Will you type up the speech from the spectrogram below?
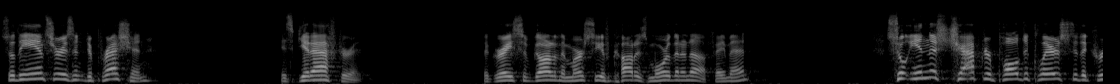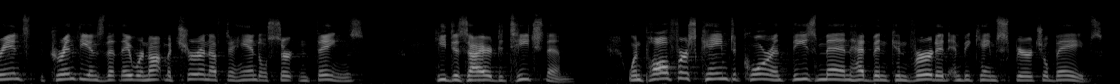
So the answer isn't depression, it's get after it. The grace of God and the mercy of God is more than enough. Amen? So, in this chapter, Paul declares to the Corinthians that they were not mature enough to handle certain things he desired to teach them. When Paul first came to Corinth, these men had been converted and became spiritual babes.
